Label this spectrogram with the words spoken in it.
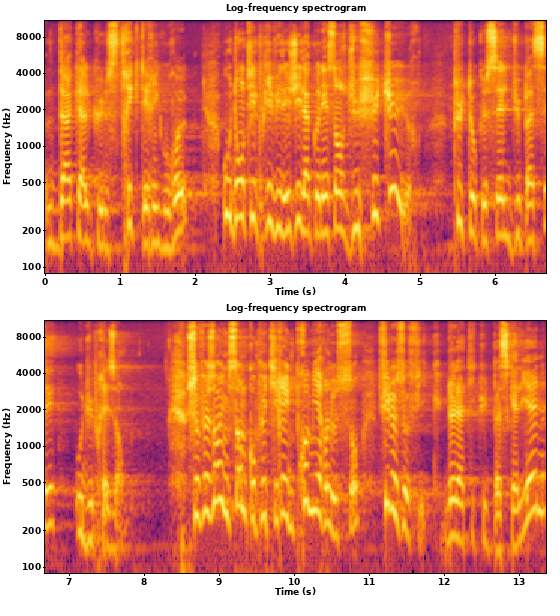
d'un calcul strict et rigoureux, ou dont il privilégie la connaissance du futur plutôt que celle du passé ou du présent. Ce faisant, il me semble qu'on peut tirer une première leçon philosophique de l'attitude pascalienne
